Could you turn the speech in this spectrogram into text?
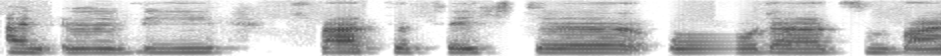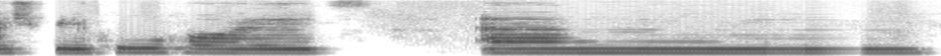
Ein Öl wie schwarze Fichte oder zum Beispiel Hochholz. Ähm,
